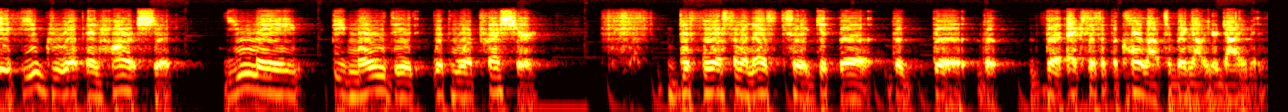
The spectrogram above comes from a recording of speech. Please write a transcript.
if you grew up in hardship, you may be molded with more pressure before someone else to get the the the the, the excess of the coal out to bring out your diamond.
